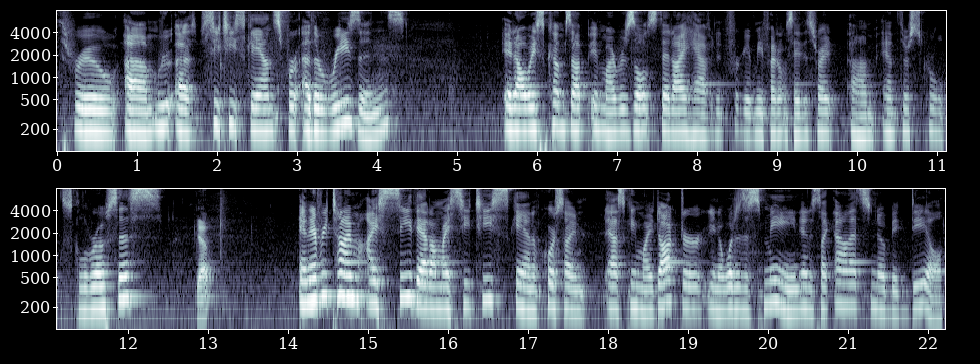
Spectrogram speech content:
through um, uh, CT scans for other reasons. It always comes up in my results that I have, and forgive me if I don't say this right, um, atherosclerosis. Yep. And every time I see that on my CT scan, of course, I'm asking my doctor, you know, what does this mean? And it's like, oh, that's no big deal.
